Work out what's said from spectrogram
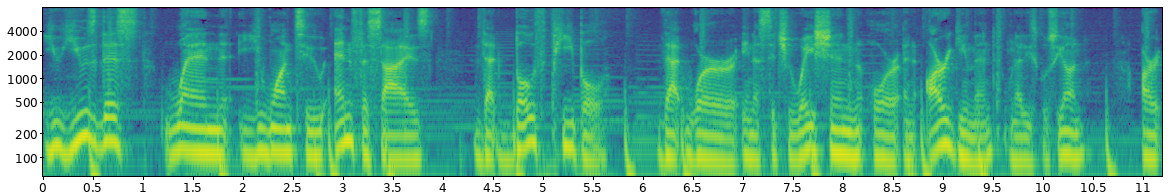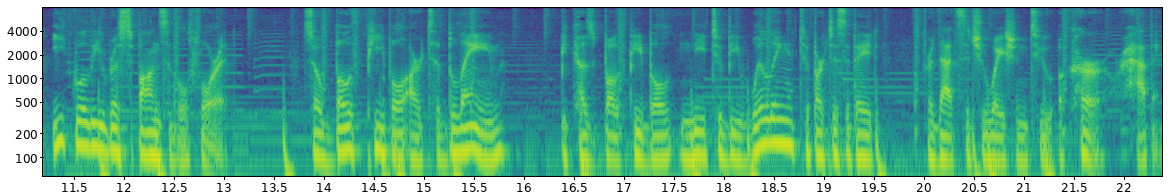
You use this when you want to emphasize that both people that were in a situation or an argument, una discusión, are equally responsible for it. So both people are to blame because both people need to be willing to participate for that situation to occur or happen.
